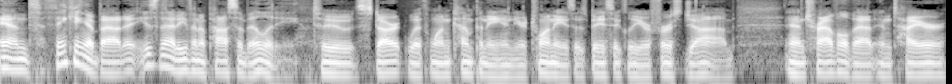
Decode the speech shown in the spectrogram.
And thinking about is that even a possibility to start with one company in your 20s as basically your first job and travel that entire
